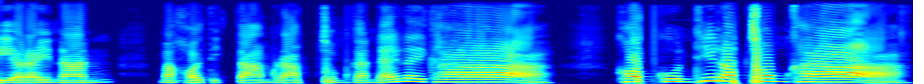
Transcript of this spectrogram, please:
ดีๆอะไรนั้น มาคอยติดตามรับชมกันได้เลยค่ะ ขอบคุณที่รับชมค่ะ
